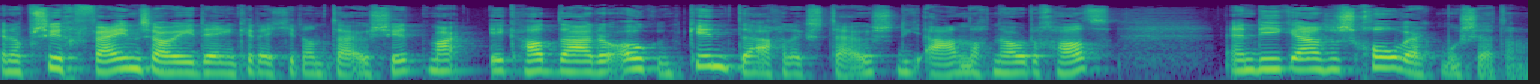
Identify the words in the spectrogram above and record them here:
En op zich fijn zou je denken dat je dan thuis zit. Maar ik had daardoor ook een kind dagelijks thuis die aandacht nodig had. En die ik aan zijn schoolwerk moest zetten.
